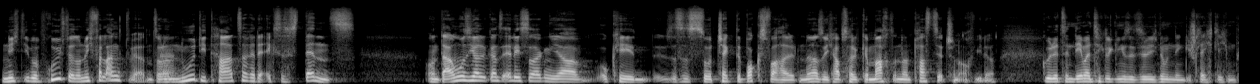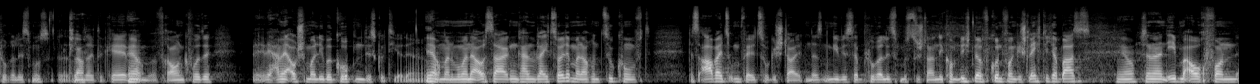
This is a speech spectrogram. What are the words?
nicht überprüft werden und nicht verlangt werden, sondern Ja. nur die Tatsache der Existenz. Und da muss ich halt ganz ehrlich sagen, ja, okay, das ist so Check-the-Box-Verhalten. Ne? Also ich habe es halt gemacht und dann passt jetzt schon auch wieder. Gut, jetzt in dem Artikel ging es natürlich nur um den geschlechtlichen Pluralismus. Also Klar. Man sagt, okay, Ja. Frauenquote. Wir haben ja auch schon mal über Gruppen diskutiert, ja. Ja. Wo, man, wo man auch sagen kann, vielleicht sollte man auch in Zukunft das Arbeitsumfeld so gestalten, dass ein gewisser Pluralismus zustande kommt. Nicht nur aufgrund von geschlechtlicher Basis, sondern eben auch von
